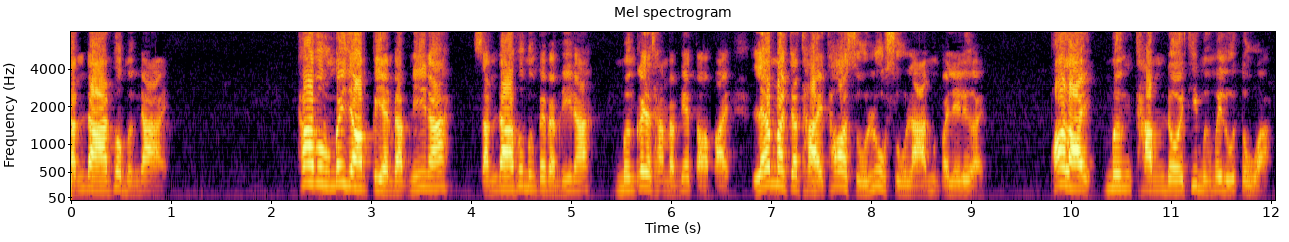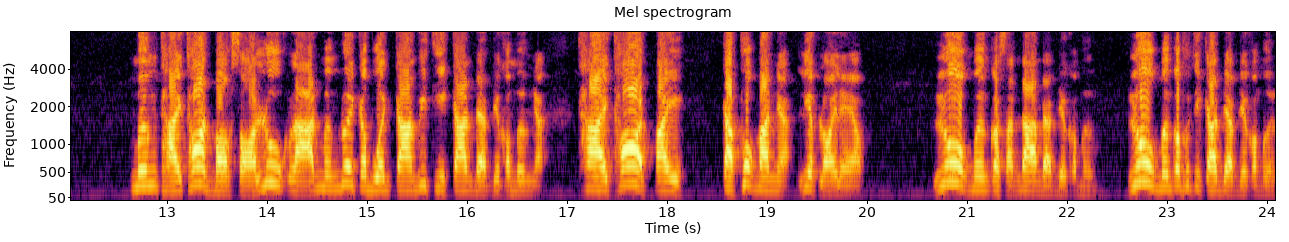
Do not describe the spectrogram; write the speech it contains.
สันดานพวกมึงได้ ถ้าพวกมึงไม่ยอมเปลี่ยนแบบนี้นะ สันดานพวกมึงเป็นแบบนี้นะ มึงก็จะทำแบบนี้ต่อไป แล้วมันจะถ่ายทอดสู่ลูกสู่หลานมึงไปเรื่อยๆ เพราะอะไร มึงทำโดยที่มึงไม่รู้ตัว มึงถ่ายทอดบอกสอนลูกหลาน มึงด้วยกระบวนการวิธีการแบบเดียวกับมึงเนี่ย ถ่ายทอดไปกับพวกมันเนี่ยเรียบร้อยแล้ว ลูกมึงก็สันดานแบบเดียวกับมึง ลูกมึงก็พฤติกรรมแบบเดียวกับมึง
